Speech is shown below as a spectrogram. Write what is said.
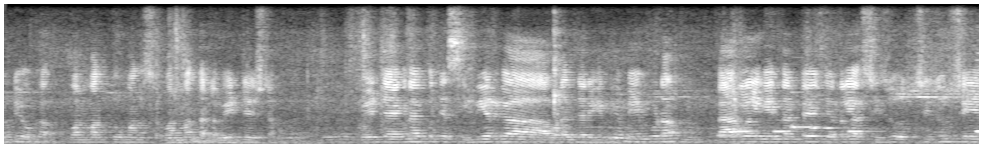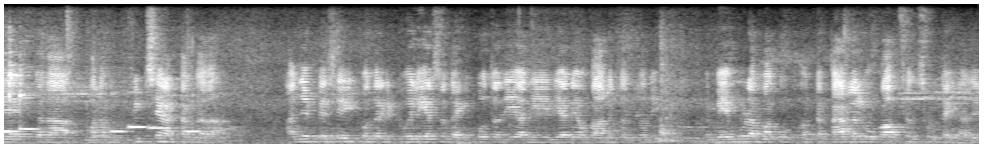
ఉండి ఒక one month two months one month అట్లా వెయిట్ చేసినాము. వెయిట్ చేయగానే అది కొంచెం సివియర్గా అవ్వడం జరిగింది. మేము కూడా ప్యారలల్గా ఏంటంటే జనరల్గా సిజు సిజుసే కదా మనం ఫిక్సే అంటాం కదా అని చెప్పేసి కొందరికి ట్వెల్వ్ ఇయర్స్ తగ్గిపోతుంది అది ఇది అనే ఒక ఆలోచనతో మేము కూడా మాకు అంటే ప్యారలల్ ఒక ఆప్షన్స్ ఉంటాయి. అదే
